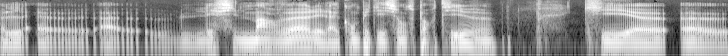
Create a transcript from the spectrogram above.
les films Marvel et la compétition sportive qui euh, euh,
